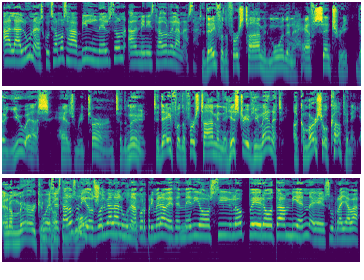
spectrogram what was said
a la luna. Escuchamos a Bill Nelson, administrador de la NASA. Today, for the first time in more than a half century, the U.S. has returned to the moon. Today, for the first time in the history of humanity, a commercial company, an American pues Estados Unidos vuelve a la Luna por primera vez en medio siglo, pero también eh, subrayaba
